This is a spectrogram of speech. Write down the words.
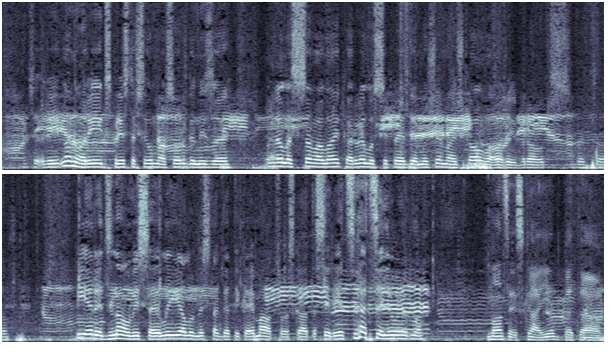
nu, no Rīgas priestars Ilmārs organizē. Un vēl es savā laikā ar velosipēdiem uz Žemaišu kalvāriju braucu. Bet, uh, pieredze nav visai liela, un es tagad tikai mācos, kā tas ir iet svētceļojumā. Mācies, kā iet, bet uh,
